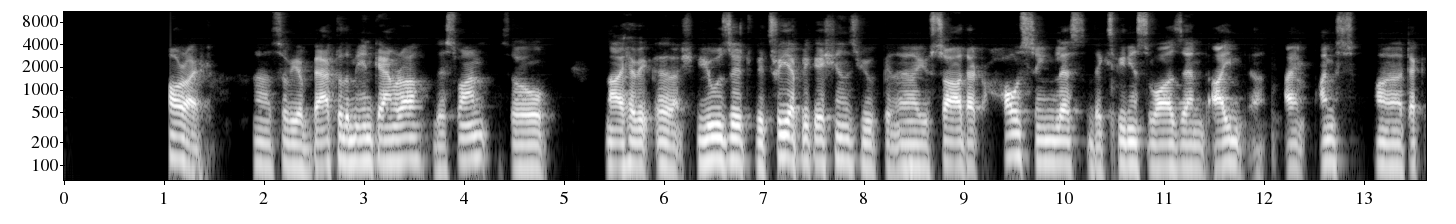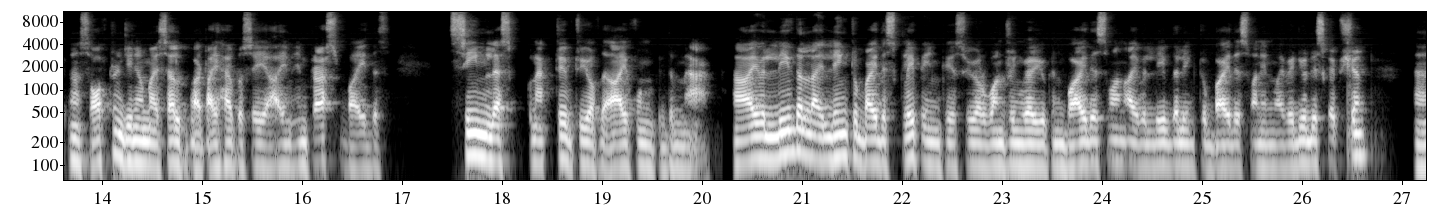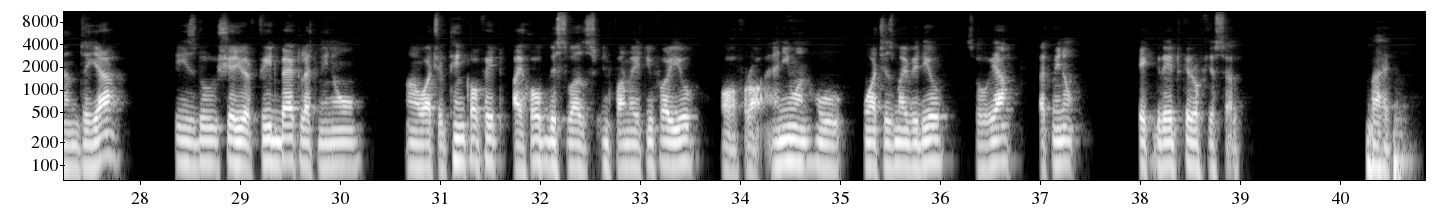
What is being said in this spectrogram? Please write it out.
All right uh, so we are back to the main camera this one. So now i have uh, used it with three applications. You can uh, you saw that how seamless the experience was and uh, i'm i'm a tech, software engineer myself but i have to say i'm impressed by this seamless connectivity of the iphone with the mac I will leave the link to buy this clip in case you are wondering where you can buy this one. I will leave the link to buy this one in my video description. And uh, yeah, please do share your feedback. Let me know uh, what you think of it. I hope this was informative for you or for anyone who watches my video. So yeah, let me know. Take great care of yourself. Bye.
